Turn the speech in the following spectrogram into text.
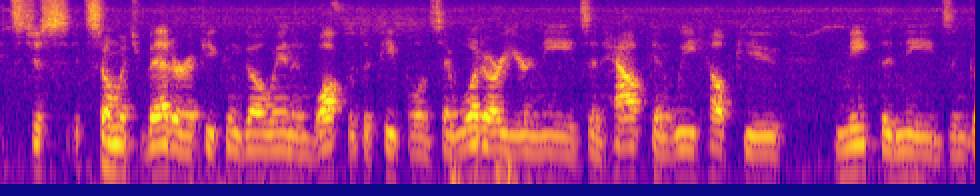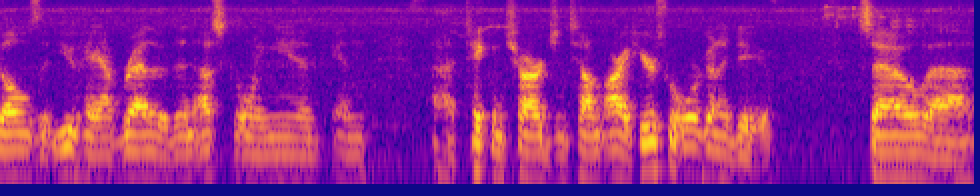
it's just it's so much better if you can go in and walk with the people and say, what are your needs, and how can we help you meet the needs and goals that you have, rather than us going in and uh, taking charge and telling, all right, here's what we're going to do. So, uh,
